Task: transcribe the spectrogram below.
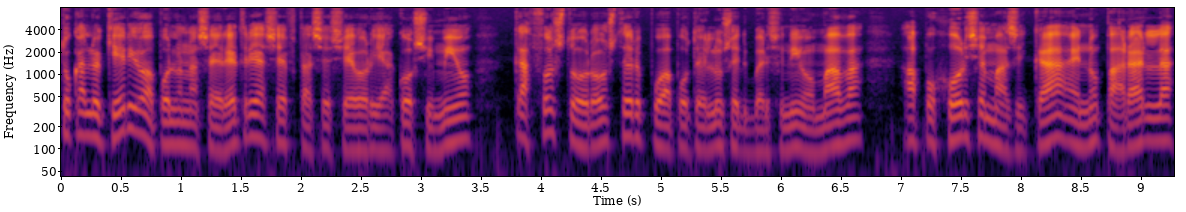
Το καλοκαίρι ο Απόλλωνας Ερέτριας έφτασε σε οριακό σημείο καθώς το ρόστερ που αποτελούσε την περσινή ομάδα αποχώρησε μαζικά ενώ παράλληλα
